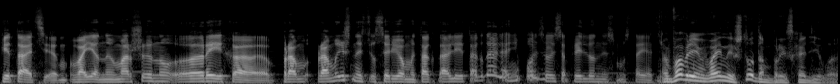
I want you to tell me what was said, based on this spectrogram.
питать э, военную машину Рейха промышленностью, сырьем и так далее, и так далее, они пользовались определенной самостоятельностью. Во время войны что там происходило?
